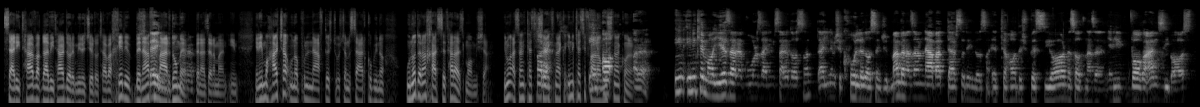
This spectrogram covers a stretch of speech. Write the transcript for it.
سریعتر و قویتر داره میره جلوتر و خیلی به نفع مردمه آره. به نظر من این یعنی ما هرچند اونا پول نفت داشته باشن و سرکوب اینا اونا دارن خسته تر از ما میشن اینو اصلا کسی آره. شک نکنه اینو کسی فراموش نکنه آره. این اینی که ما یه ذره ور زدیم سر داستان دلیل نمیشه کل داستان اینجوری. من به نظرم 90 درصد این داستان اتحادش بسیار مثال نظر یعنی واقعا زیباست.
